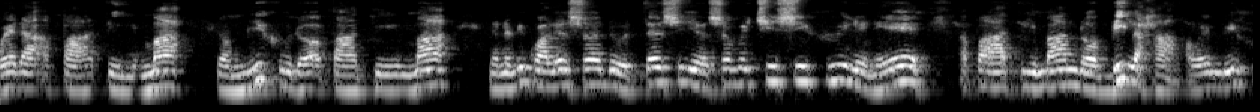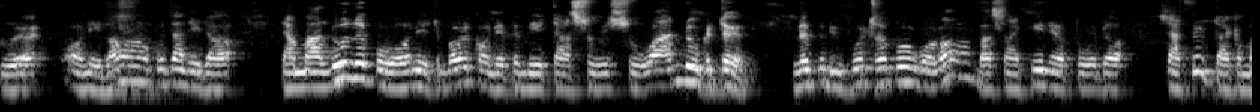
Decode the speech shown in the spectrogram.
ဝဲတာအပါတိမာတော့မိခုတော့အပါတိမာ နနမိကွာလဲဆောဒုတက်ရှိရဆဝချီစီခွေးနေနေအပါတိမန်တော့ဘီလဟာအဝဲမိခုအော်နေလောကုတနေတော့ဓမ္မလူလပေါ်နေတဘောကောနေပမေတာဆွေဆွာဒုကတဲ့လေပဒီဖို့ထပေါ်ကောဘာစာကိနေပေါ်တော့စာတုတကမ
